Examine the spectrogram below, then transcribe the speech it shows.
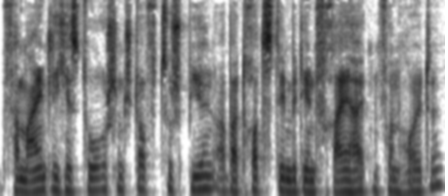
vermeintlich historischen Stoff zu spielen, aber trotzdem mit den Freiheiten von heute?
